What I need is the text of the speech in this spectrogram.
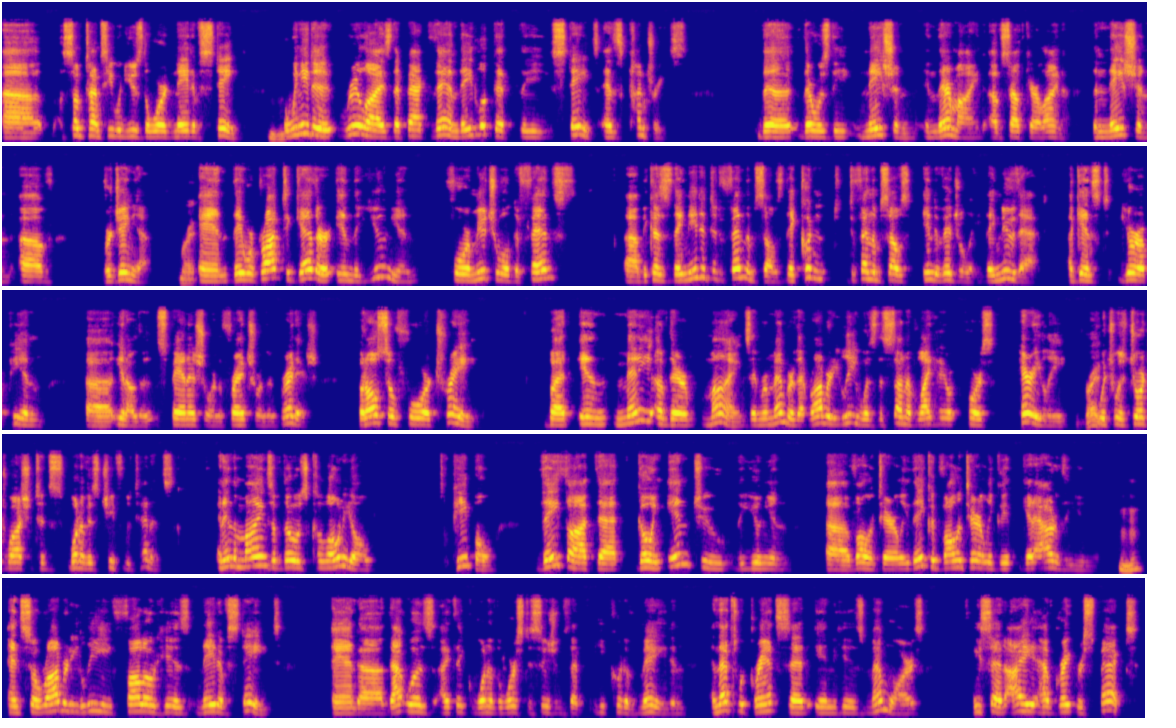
Uh, sometimes he would use the word native state. Mm-hmm. But we need to realize that back then they looked at the states as countries. The there was the nation in their mind of South Carolina, the nation of Virginia, Right. And they were brought together in the Union for mutual defense uh, because they needed to defend themselves. They couldn't defend themselves individually. They knew that against European, uh, you know, the Spanish or the French or the British, but also for trade. But in many of their minds, and remember that Robert E. Lee was the son of Light Horse Harry Lee, right. which was George Washington's one of his chief lieutenants. And in the minds of those colonial people, they thought that going into the Union uh, voluntarily, they could voluntarily get, get out of the Union. Mm-hmm. And so Robert E. Lee followed his native state. And uh, that was, I think, one of the worst decisions that he could have made. And, and that's what Grant said in his memoirs. He said, I have great respect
